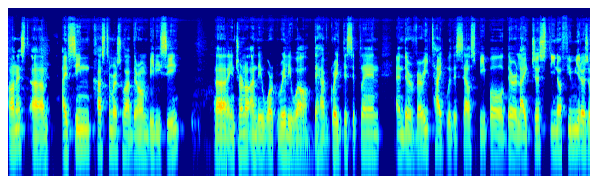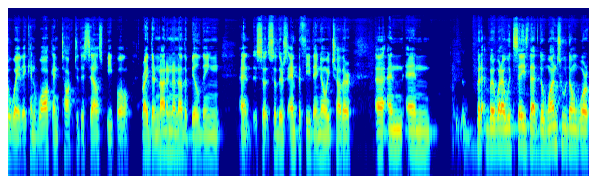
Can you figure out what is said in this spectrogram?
honest. Um, I've seen customers who have their own BDC uh, internal and they work really well. They have great discipline and they're very tight with the salespeople. They're like just you know a few meters away. They can walk and talk to the salespeople. Right? They're not in another building, and so so there's empathy. They know each other, uh, and and but but what I would say is that the ones who don't work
